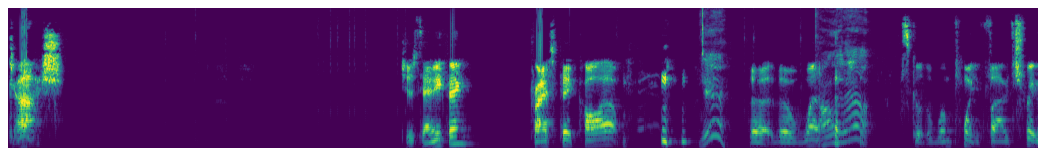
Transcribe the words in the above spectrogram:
Gosh. Just anything? Price pick call out? Yeah, the the one call it out. Let's go the one point five Trey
